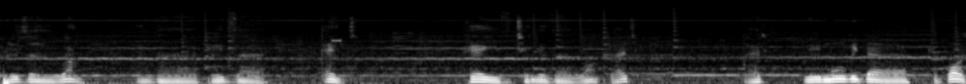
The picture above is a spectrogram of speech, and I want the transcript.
place the one and uh, place the end here is changing the one right? Right? We move the, the board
